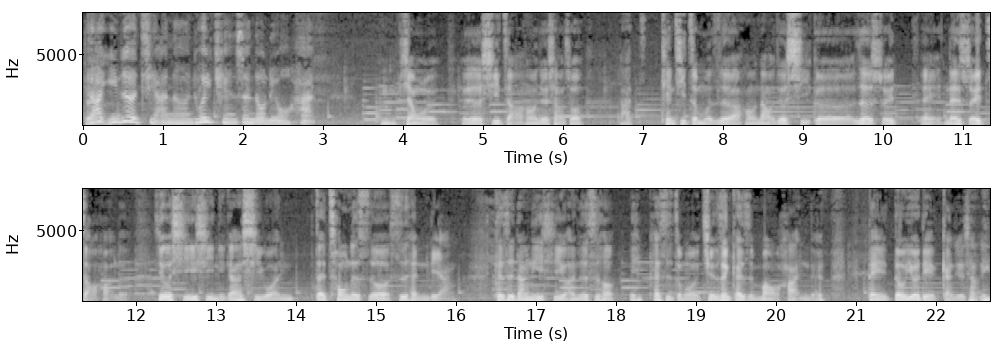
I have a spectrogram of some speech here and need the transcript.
只要一热起来呢，就会全身都流汗，嗯，像我有时候洗澡哈，就想说啊，天气这么热，然后那我就洗个热水，哎，冷水澡好了。结果洗一洗，你刚洗完在冲的时候是很凉，可是当你洗完的时候，哎，开始怎么全身开始冒汗的，等于都有点感觉像哎，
